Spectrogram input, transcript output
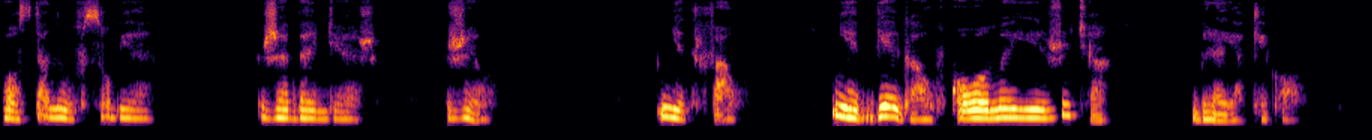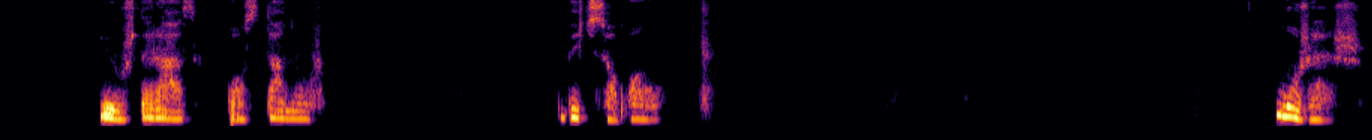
postanów sobie, że będziesz żył. Nie trwał, nie biegał w koło mojej życia byle jakiego. Już teraz postanów być sobą. Możesz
